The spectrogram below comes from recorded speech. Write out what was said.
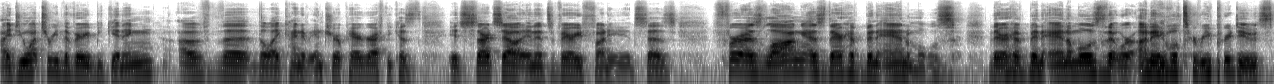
I do want to read the very beginning of the the like kind of intro paragraph because it starts out and it's very funny. It says, "For as long as there have been animals, there have been animals that were unable to reproduce,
